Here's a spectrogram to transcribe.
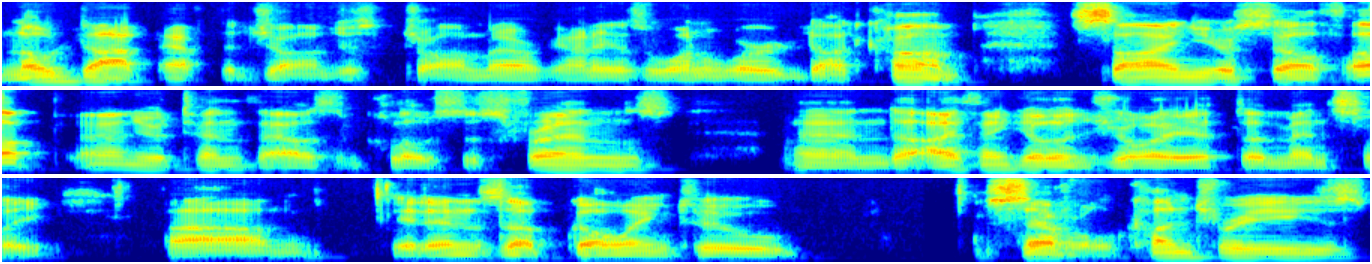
No dot after John, just John Mariani is one word dot com. Sign yourself up and your 10,000 closest friends. And I think you'll enjoy it immensely. Um, it ends up going to several countries,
